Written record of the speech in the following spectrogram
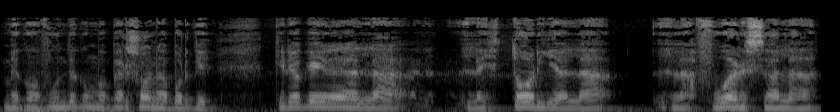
Me confunde como persona porque creo que la, la, la historia, la, la fuerza, la,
